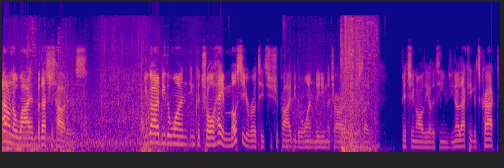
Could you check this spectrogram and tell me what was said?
I don't know why, but that's just how it is. You gotta be the one in control. Hey, most of your rotates, you should probably be the one leading the charge and just like bitching all the other teams. You know, that kid gets cracked.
